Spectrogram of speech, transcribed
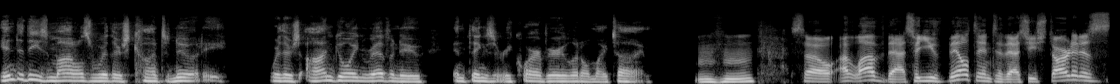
Into these models where there's continuity, where there's ongoing revenue and things that require very little of my time. Hmm So I love that. So you've built into this. You started as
